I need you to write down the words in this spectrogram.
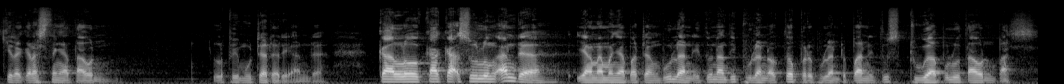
kira-kira setengah tahun lebih muda dari Anda. Kalau kakak sulung Anda yang namanya Padang Bulan itu nanti bulan Oktober bulan depan itu 20 tahun pas.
